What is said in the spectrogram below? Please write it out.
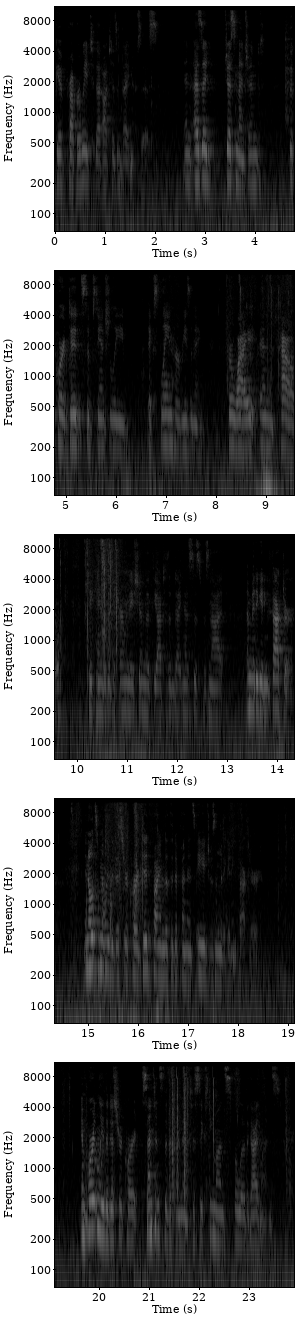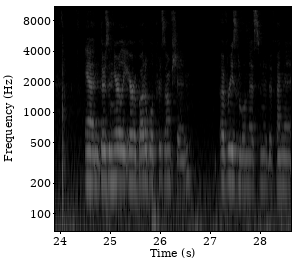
give proper weight to that autism diagnosis. And as I just mentioned, the court did substantially explain her reasoning for why and how she came to the determination that the autism diagnosis was not a mitigating factor. And ultimately, the district court did find that the defendant's age was a mitigating factor. Importantly, the district court sentenced the defendant to 60 months below the guidelines. And there's a nearly irrebuttable presumption of reasonableness when a defendant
